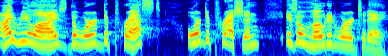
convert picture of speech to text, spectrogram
I realize the word depressed or depression is a loaded word today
